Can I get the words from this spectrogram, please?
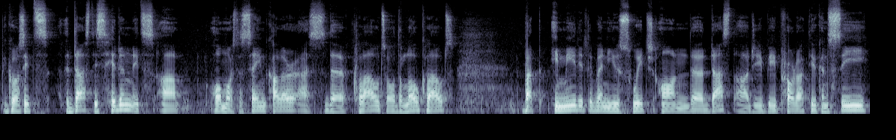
because it's the dust is hidden, it's uh, almost the same color as the clouds or the low clouds. But immediately when you switch on the dust RGB product, you can see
